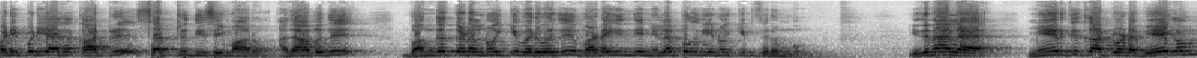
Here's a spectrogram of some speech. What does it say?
படிப்படியாக காற்று சற்று திசை மாறும். அதாவது வங்கக்கடல் நோக்கி வருவது வட இந்திய நிலப்பகுதியை நோக்கி திரும்பும். இதனால் மேற்கு காற்றோட வேகம்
